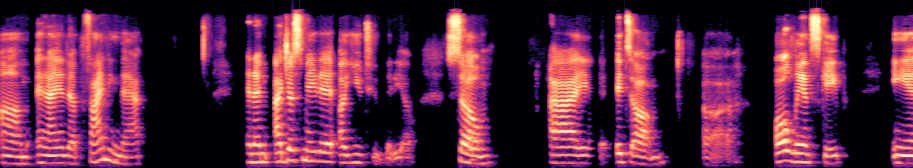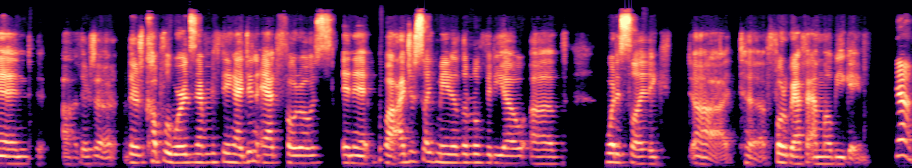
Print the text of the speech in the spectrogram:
Um, and I ended up finding that. And I, I just made it a YouTube video. So I, it's um, uh, all landscape and uh, there's a there's a couple of words and everything. I didn't add photos in it, but I just like made a little video of what it's like uh, to photograph an MLB game. Yeah.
